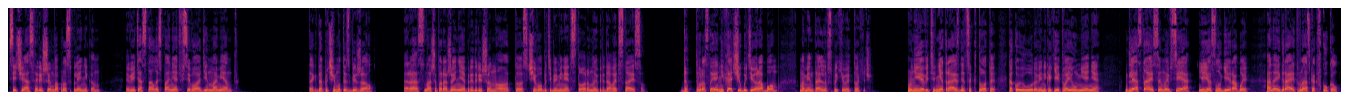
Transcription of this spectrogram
Сейчас решим вопрос с пленником. Ведь осталось понять всего один момент. Тогда почему ты сбежал? Раз наше поражение предрешено, то с чего бы тебе менять сторону и предавать Стайсу? Да просто я не хочу быть ее рабом! Моментально вспыхивает Тохич. У нее ведь нет разницы, кто ты, какой уровень и какие твои умения. Для Стайсы мы все ее слуги и рабы. Она играет в нас, как в кукол.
